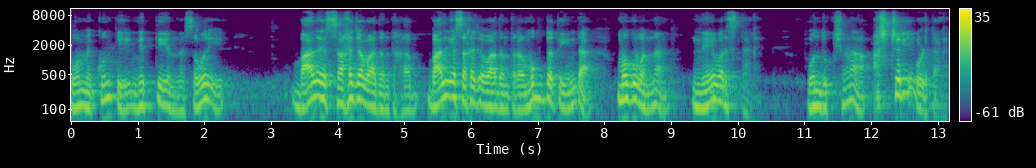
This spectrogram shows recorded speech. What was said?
ಒಮ್ಮೆ ಕುಂತಿ ನೆತ್ತಿಯನ್ನು ಸವರಿ ಬಾಲ್ಯ ಸಹಜವಾದಂತಹ ಬಾಲ್ಯ ಸಹಜವಾದಂತಹ ಮುಗ್ಧತೆಯಿಂದ ಮಗುವನ್ನು ನೇವರಿಸ್ತಾಳೆ. ಒಂದು ಕ್ಷಣ ಆಶ್ಚರ್ಯಗೊಳ್ತಾಳೆ.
